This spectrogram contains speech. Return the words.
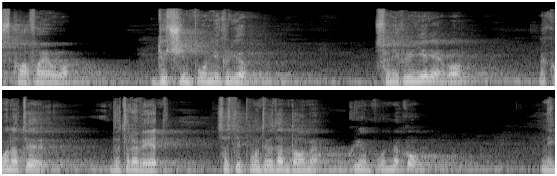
s'ka faj vallah. 200 punë i kryn. S'un i kryn një njeri, po. Me konë aty dy tre vetë, secili punën e vet e ndajmë, kryhen punët me kohë. Një,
